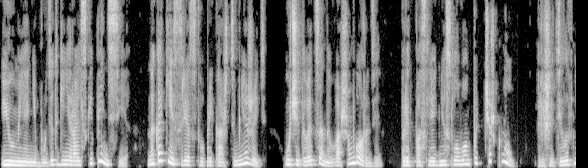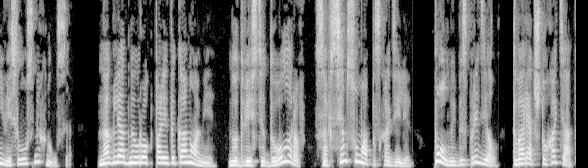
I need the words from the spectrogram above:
и у меня не будет генеральской пенсии. На какие средства прикажете мне жить, учитывая цены в вашем городе? Предпоследнее слово он подчеркнул. Решетилов невесело усмехнулся. Наглядный урок политэкономии. Но 200 долларов? Совсем с ума посходили. Полный беспредел. Творят, что хотят.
